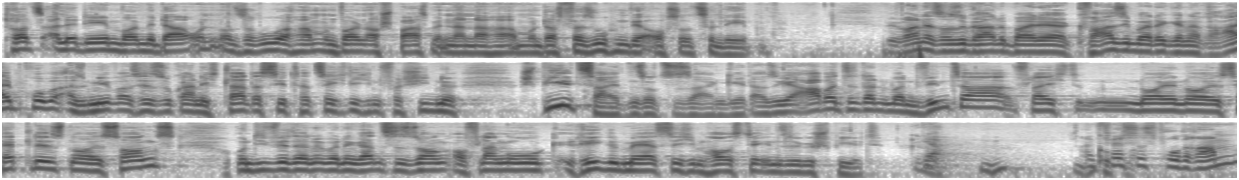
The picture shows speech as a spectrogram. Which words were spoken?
trotz alledem wollen wir da unten unsere Ruhe haben und wollen auch Spaß miteinander haben und das versuchen wir auch so zu leben. Wir waren jetzt also gerade bei der, quasi bei der Generalprobe. Also mir war es jetzt so gar nicht klar, dass ihr tatsächlich in verschiedene Spielzeiten sozusagen geht. Also ihr arbeitet dann über den Winter, vielleicht neue, neue Setlist, neue Songs und die wird dann über den ganzen Saison auf Langeoog regelmäßig im Haus der Insel gespielt. Ja. Ein festes Programm.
